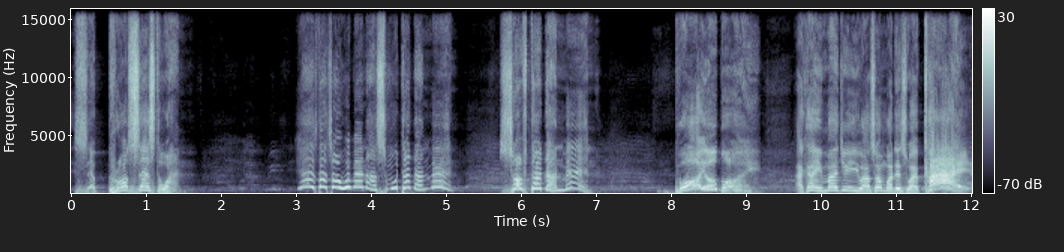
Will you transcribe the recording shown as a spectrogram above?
It's a processed one. Yes, that's why women are smoother than men, softer than men. Boy, oh boy. I can't imagine you are somebody's wife. Kai!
